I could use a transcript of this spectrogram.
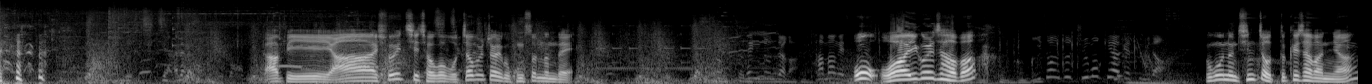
까비. 아, 쇼이치 저거 못 잡을 줄 알고 공 썼는데. 오, 와 이걸 잡아? 어떤 건가? 이 선수 주목해야겠습니다. 저거는 진짜 어떻게 잡았냐?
